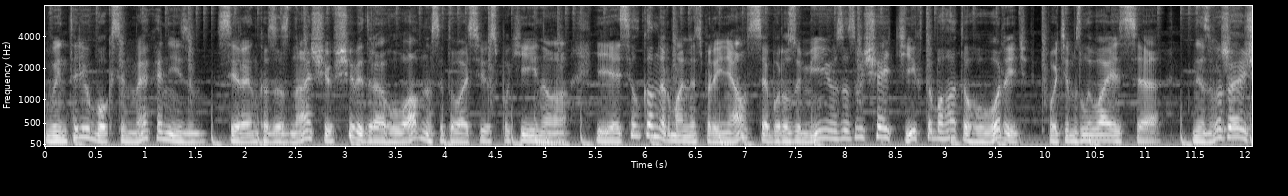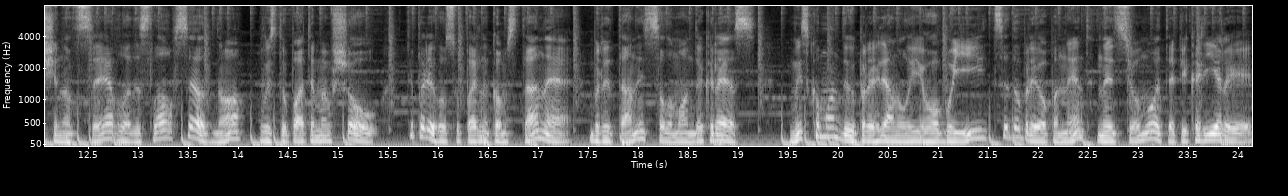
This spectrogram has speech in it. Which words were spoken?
в інтерв'ю Boxing Mechanism Сіренко зазначив, що відреагував на ситуацію спокійно. Я цілком нормально сприйняв це, бо розумію, зазвичай ті, хто багато говорить, потім зливається. Незважаючи на це, Владислав все одно виступатиме в шоу. Тепер його суперником стане британець Соломон Декрес. Ми з командою переглянули його бої. Це добрий опонент на цьому етапі кар'єри.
